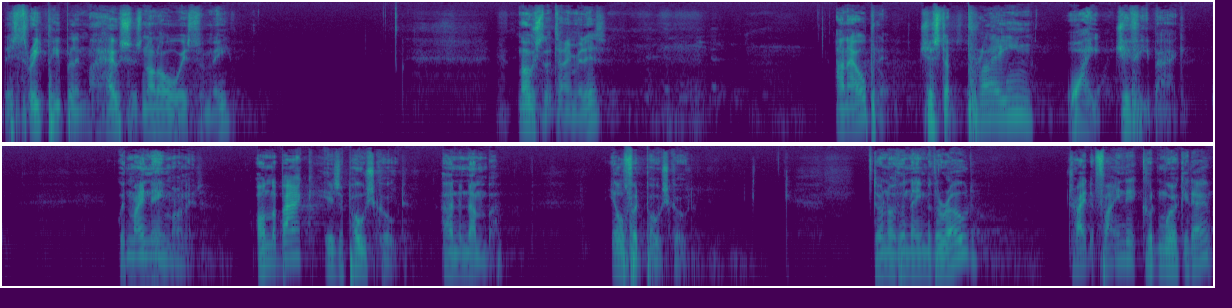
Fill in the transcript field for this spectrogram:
There's three people in my house, it's not always for me. Most of the time it is. And I open it. Just a plain white jiffy bag with my name on it. On the back is a postcode and a number. Ilford postcode. Don't know the name of the road. Tried to find it, couldn't work it out.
